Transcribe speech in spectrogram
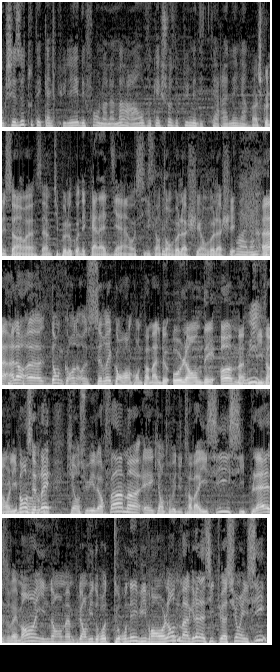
Donc chez eux, tout est calculé. Des fois, on en a marre. hein. On veut quelque chose de plus méditerranéen. Je connais ça, ouais. c'est un petit peu le connaît canadien aussi. Quand on veut lâcher, on veut lâcher. Voilà. Euh, alors, euh, donc, on- on- c'est vrai qu'on rencontre pas mal de Hollandais hommes Oui, vivant au Liban, c'est vrai, qui ont suivi leur femme et qui ont trouvé du travail ici, s'y plaisent vraiment. Ils n'ont même plus envie de retourner vivre en Hollande Oui. malgré la situation ici.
